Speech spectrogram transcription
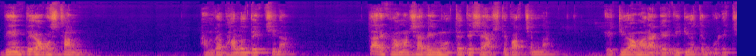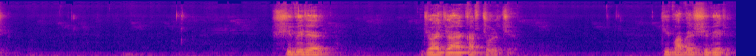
বিএনপির অবস্থান আমরা ভালো দেখছি না। তারেক রহমান সাহেব এই মুহূর্তে দেশে আসতে পারছেন না। এটিও আমার আগের ভিডিওতে বলেছি। শিবিরের জয় জয়াকার চলছে। কীভাবে শিবির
